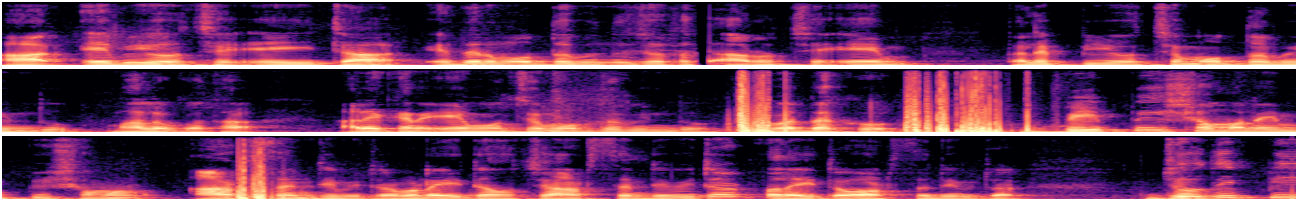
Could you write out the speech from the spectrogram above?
আর এবি হচ্ছে এইটা। এদের মধ্যবিন্দু যত আর হচ্ছে এম, তাহলে পি হচ্ছে মধ্যবিন্দু। ভালো কথা। আর এখানে এম হচ্ছে মধ্যবিন্দু। এবার দেখো, বিপি সমান এমপি সমান আট সেন্টিমিটার মানে এটা হচ্ছে আট সেন্টিমিটার, তাহলে এটাও আট সেন্টিমিটার। যদি পি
